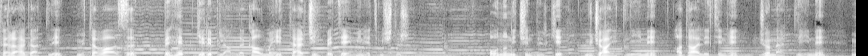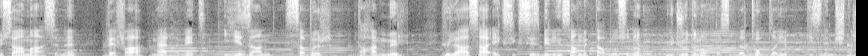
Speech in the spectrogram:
feragatli, mütevazı ve hep geri planda kalmayı tercih ve temin etmiştir. Onun içindir ki mücahitliğini, adaletini, cömertliğini, müsamahasını, vefa, merhamet, iyi zan, sabır, tahammül, hülasa eksiksiz bir insanlık tablosunu vücudu noktasında toplayıp gizlemiştir.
